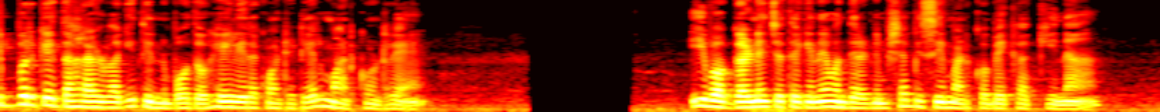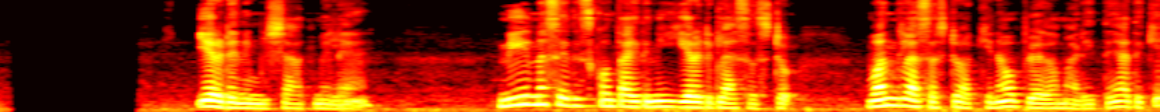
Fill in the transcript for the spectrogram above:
ಇಬ್ಬರಿಗೆ ಧಾರಾಳವಾಗಿ ತಿನ್ಬೋದು, ಹೇಳಿರೋ ಕ್ವಾಂಟಿಟಿಯಲ್ಲಿ ಮಾಡಿಕೊಂಡ್ರೆ. ಈ ಒಗ್ಗರಣೆ ಜೊತೆಗೇ ಒಂದೆರಡು ನಿಮಿಷ ಬಿಸಿ ಮಾಡ್ಕೋಬೇಕು ಅಕ್ಕಿನ. ಎರಡು ನಿಮಿಷ ಆದಮೇಲೆ ನೀರನ್ನ ಸೇದಿಸ್ಕೊತಾ ಇದ್ದೀನಿ, ಎರಡು ಗ್ಲಾಸಷ್ಟು ಒಂದು ಗ್ಲಾಸಷ್ಟು ಅಕ್ಕಿನ ಉಪಯೋಗ ಮಾಡಿದ್ದೆ. ಅದಕ್ಕೆ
